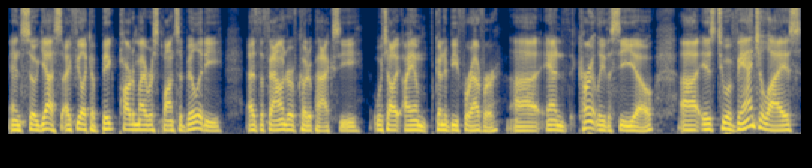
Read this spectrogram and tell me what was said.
And so, yes, I feel like a big part of my responsibility as the founder of Cotopaxi, which I, I am going to be forever, uh, and currently the CEO, uh, is to evangelize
